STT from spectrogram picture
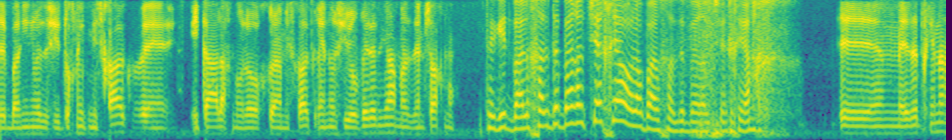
אה, בנינו איזושהי תוכנית משחק, ואיתה הלכנו לאורך כל המשחק, ראינו שהיא עובדת גם, אז המשכנו. תגיד, בא לך לדבר על צ'כיה או לא בא לך לדבר על צ'כיה? מאיזה בחינה?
